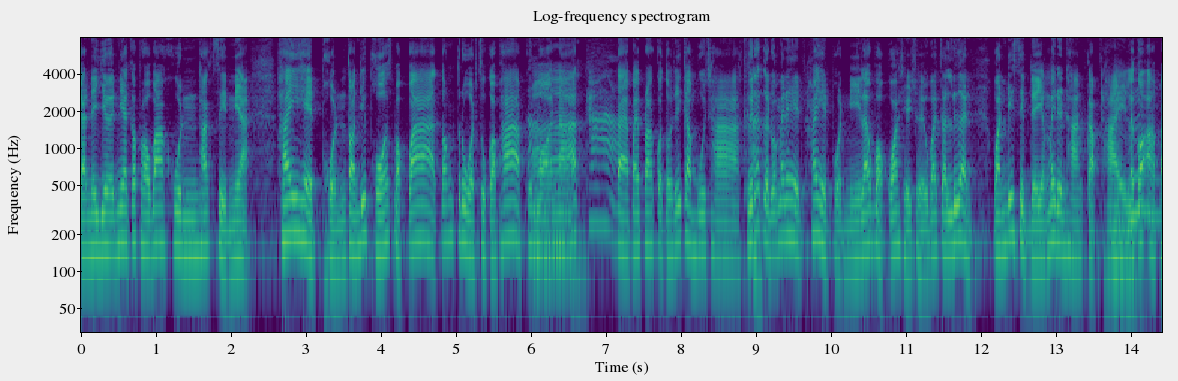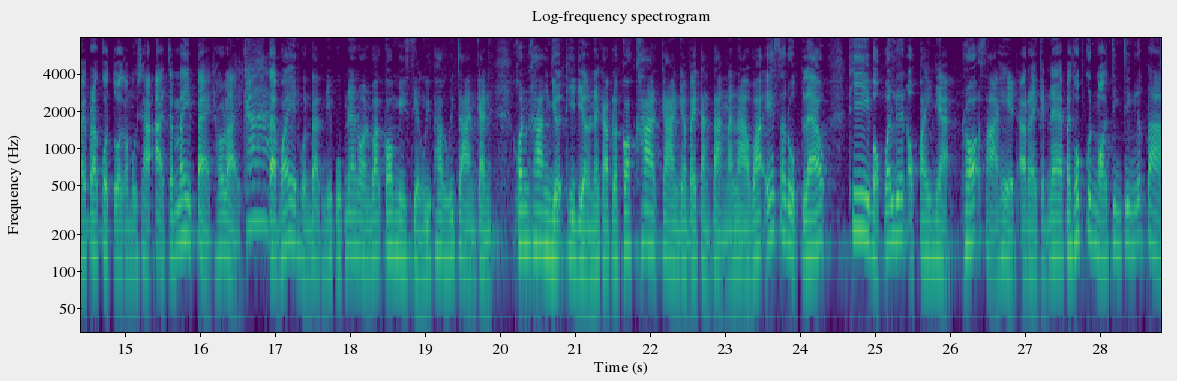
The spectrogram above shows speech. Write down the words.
กันเยอะๆเนี่ยก็เพราะว่าคุณทักษิณเนี่ยให้เหตุผลตอนที่โพสต์บอกว่าต้องตรวจสุขภาพคุณหมอนัดค่ะ แต่ไปปรากฏตัวที่กัมพูชา คือถ้าเกิดว่าไม่ได้ให้เหตุผลนี้แล้วบอกว่าเฉยๆว่าจะเลื่อนวันที่ 10เดี๋ยวยังไม่เดินทางกลับไทย แล้วก็อาไปปรากฏตัวกัมพูชาอาจจะไม่แปลกเท่าไหร่ค่ะแต่พอให้เหตุผลแบบนี้ปุ๊บแน่นอนว่าก็มีเสียงวิพากษ์วิจารณ์กันค่อนข้างเยอะทีเดียวนะครับแล้วก็คาดการณ์กันไปต่างๆ นานาว่าเอ๊ะสรุปแล้วที่บอกว่าเลื่อนออกไปเนี่ยเพราะสาเหตุอะไรกันแน่ไปพบคุณหมอจริง ๆ หรือเปล่า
